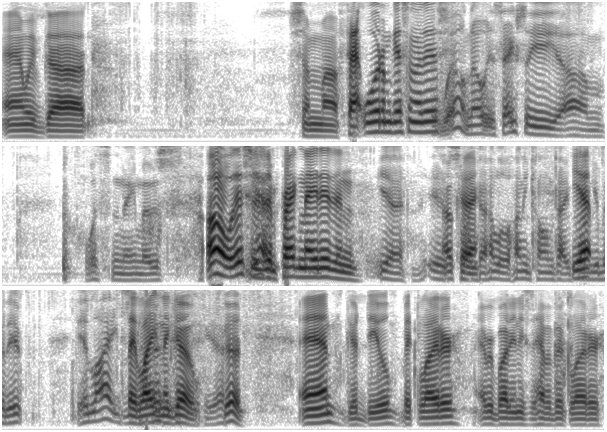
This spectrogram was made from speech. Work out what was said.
And we've got some uh, fat wood, I'm guessing that is? Well, no, it's actually, um, what's the name of this? oh, this is impregnated and Yeah, it's Okay. like a little honeycomb type Yep. thing, but it, it lights. they light and they go. Yeah. Good. And good deal, Bic lighter. Everybody needs to have a Bic lighter.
